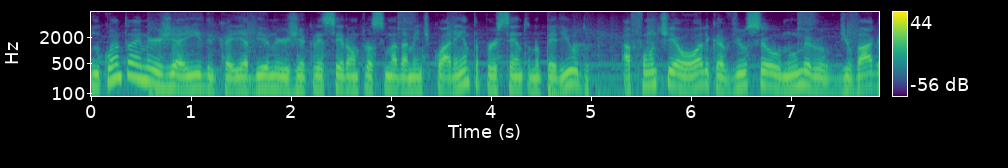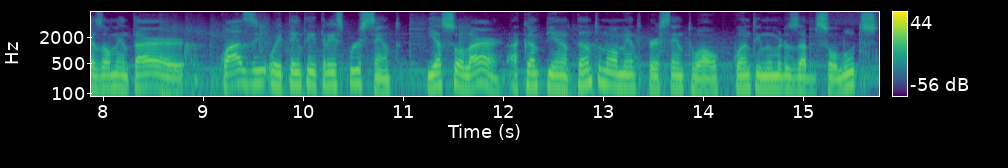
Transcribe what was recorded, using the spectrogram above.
Enquanto a energia hídrica e a bioenergia cresceram aproximadamente 40% no período, a fonte eólica viu seu número de vagas aumentar quase 83%. E a solar, a campeã tanto no aumento percentual quanto em números absolutos,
